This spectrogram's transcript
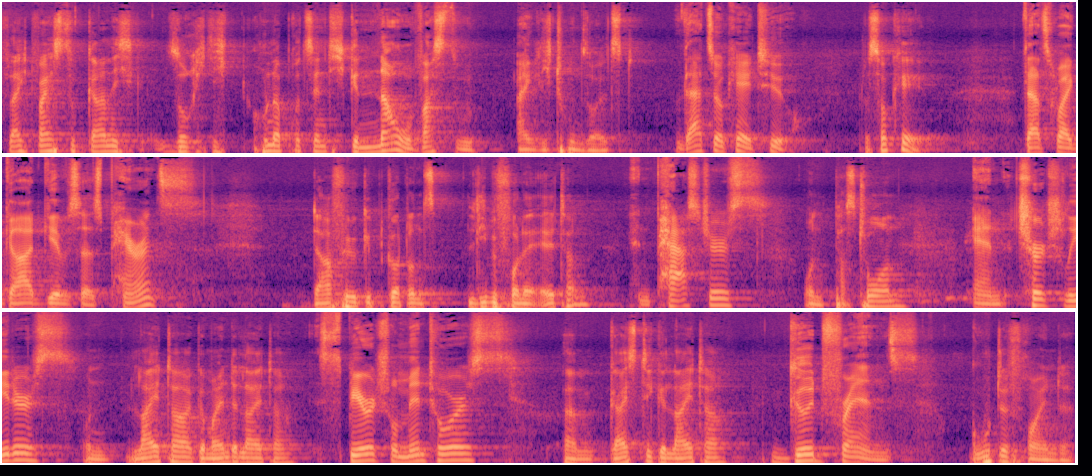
Vielleicht weißt du gar nicht so richtig hundertprozentig genau, was du eigentlich tun sollst. That's okay too. Das ist okay. That's why God gives us parents Dafür gibt Gott uns liebevolle Eltern and pastors und Pastoren and church leaders, und Leiter, Gemeindeleiter, spiritual mentors, ähm, geistige Leiter, good friends, gute Freunde.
